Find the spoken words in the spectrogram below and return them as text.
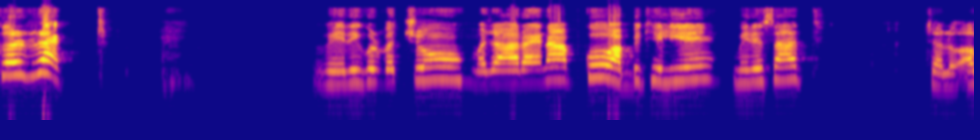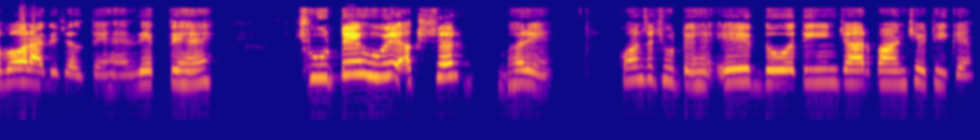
करेक्ट वेरी गुड बच्चों, मज़ा आ रहा है ना आपको? आप भी खेलिए मेरे साथ। चलो, अब और आगे चलते हैं। देखते हैं। छूटे हुए अक्षर भरें। कौन से छूटे हैं? एक, दो, तीन, चार, पाँच, छह, ठीक है।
